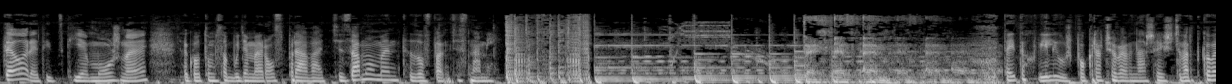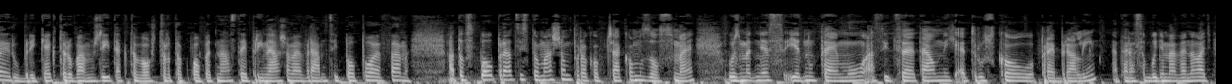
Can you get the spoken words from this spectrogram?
teoreticky je možné, tak o tom sa budeme rozprávať. Za moment zostaňte s nami. Tejto chvíli už pokračujeme v našej štvrtkovej rubrike, ktorú vám vždy takto vo štvrtok po 15. prinášame v rámci Popo FM. A to v spolupráci s Tomášom Prokopčakom z OSME. Už sme dnes jednu tému a síce tajomných etruskov prebrali. A teraz sa budeme venovať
